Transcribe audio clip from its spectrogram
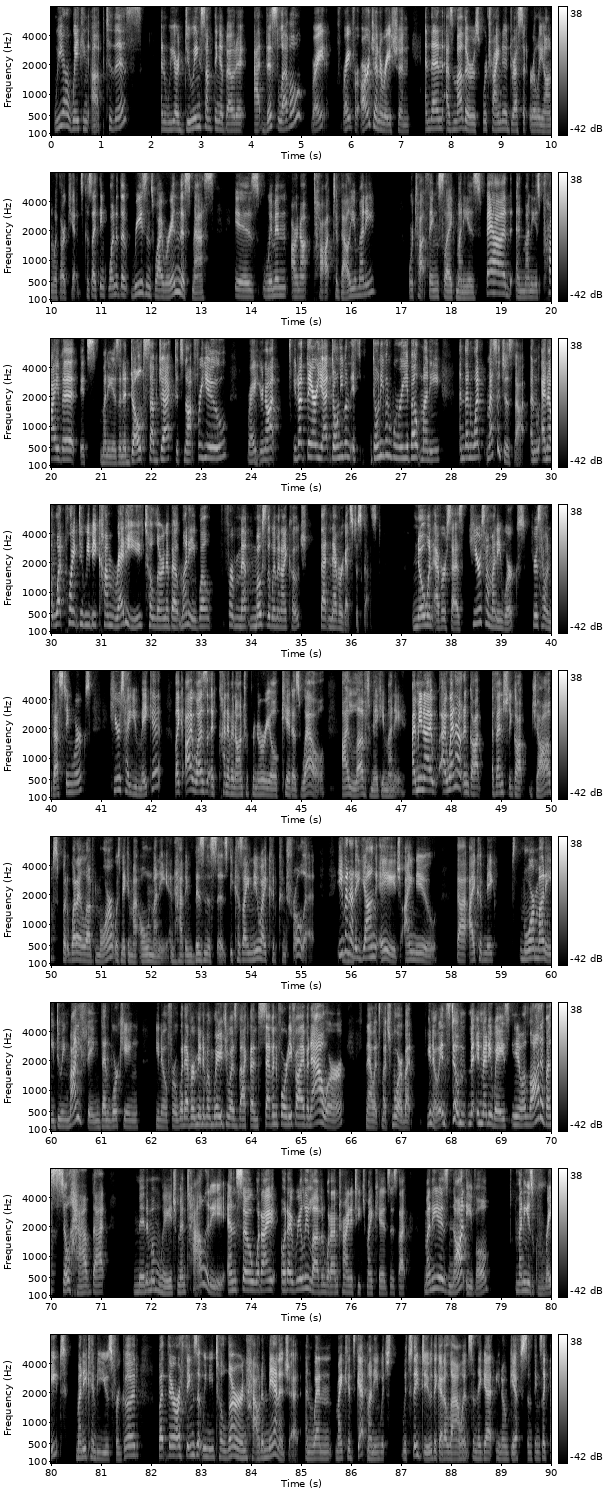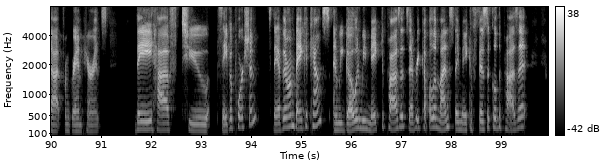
we are waking up to this and we are doing something about it at this level right right for our generation and then as mothers we're trying to address it early on with our kids because i think one of the reasons why we're in this mess is women are not taught to value money we're taught things like money is bad and money is private. It's money is an adult subject. It's not for you, right? You're not you're not there yet. Don't even it's don't even worry about money. And then what message is that? And and at what point do we become ready to learn about money? Well, for me- most of the women I coach, that never gets discussed. No one ever says, "Here's how money works. Here's how investing works. Here's how you make it." Like I was a kind of an entrepreneurial kid as well. I loved making money. I mean, I I went out and got eventually got jobs, but what I loved more was making my own money and having businesses because I knew I could control it. Even mm-hmm. at a young age, I knew that I could make more money doing my thing than working, you know, for whatever minimum wage was back then, 745 an hour. Now it's much more, but you know, and still in many ways, you know, a lot of us still have that minimum wage mentality. And so what I what I really love and what I'm trying to teach my kids is that money is not evil. Money is great. Money can be used for good, but there are things that we need to learn how to manage it. And when my kids get money, which which they do, they get allowance and they get, you know, gifts and things like that from grandparents. They have to save a portion So they have their own bank accounts and we go and we make deposits every couple of months they make a physical deposit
